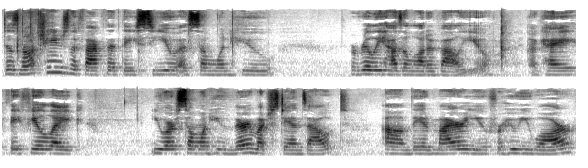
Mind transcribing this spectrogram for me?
does not change the fact that they see you as someone who really has a lot of value. Okay? They feel like you are someone who very much stands out. Um, they admire you for who you are,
